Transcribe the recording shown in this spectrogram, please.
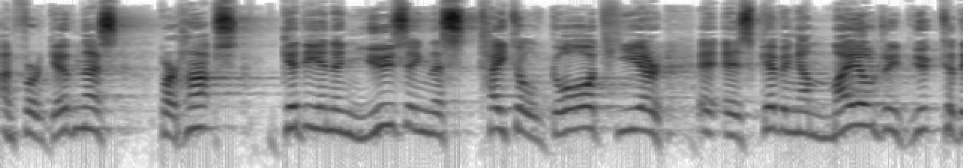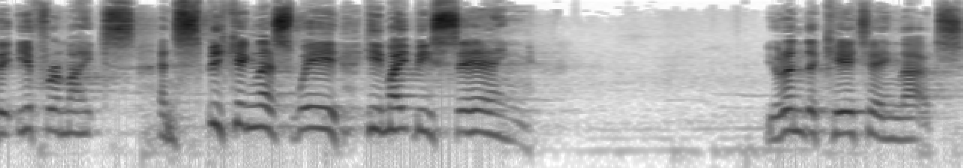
and forgiveness. Perhaps Gideon, in using this title God here, is giving a mild rebuke to the Ephraimites. And speaking this way, he might be saying, You're indicating that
